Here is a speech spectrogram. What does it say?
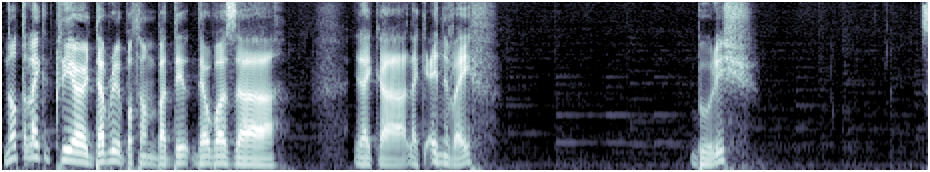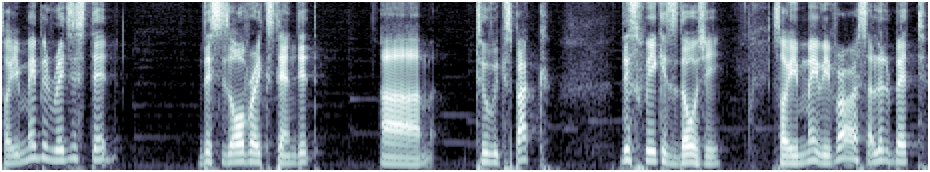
not like a clear W bottom, but there was a like a like N wave bullish. So it may be resisted. This is overextended um, two weeks back. This week is doji, so it may reverse a little bit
